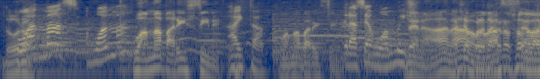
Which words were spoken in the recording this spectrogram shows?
Duro. Juan más, Juan más. Juanma París Cine. Ahí está. Juanma París Cine. Gracias, Juan De nada, Gracias nada. por estar con nosotros.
